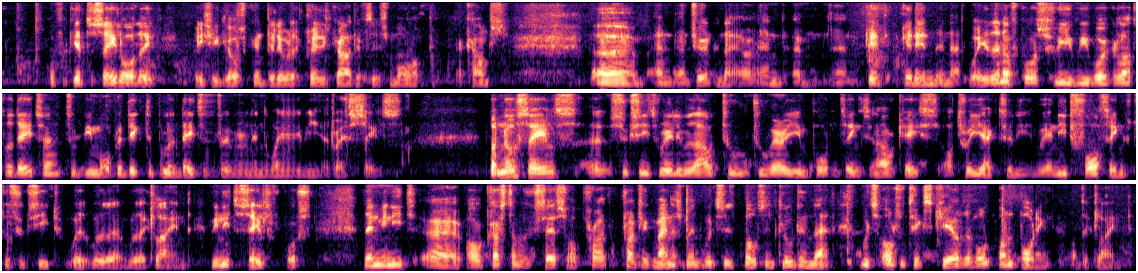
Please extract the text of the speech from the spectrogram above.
hopefully get the sale, or they basically also can deliver a credit card if they're smaller accounts, Um, and join in there and and get get in in that way. Then of course, we we work a lot with data to be more predictable and data-driven in the way we address sales. But no sales uh, succeeds really without two two very important things in our case, or three actually. We need four things to succeed with with a client. We need the sales, of course. Then we need uh, our customer success or project management, which is both included in that, which also takes care of the whole onboarding of the client.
